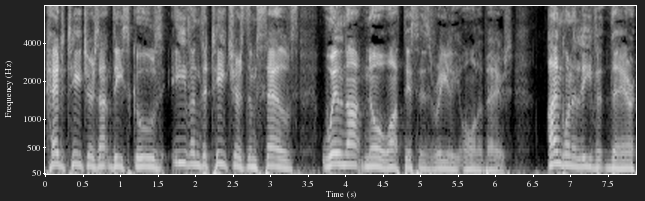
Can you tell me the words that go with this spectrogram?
head teachers at these schools, even the teachers themselves, will not know what this is really all about. I'm going to leave it there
